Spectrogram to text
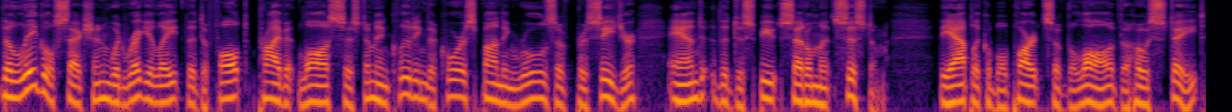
The legal section would regulate the default private law system, including the corresponding rules of procedure and the dispute settlement system, the applicable parts of the law of the host state,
